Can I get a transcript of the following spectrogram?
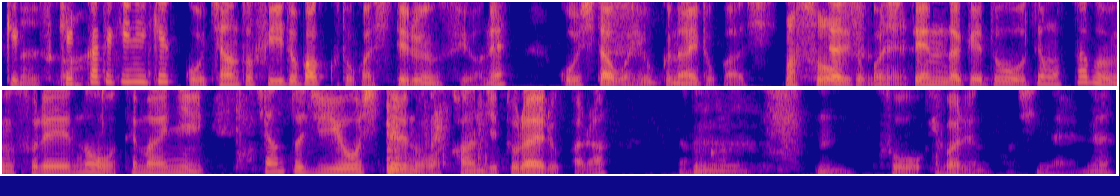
結果的に結構ちゃんとフィードバックとかしてるんですよね。こうした方が良くないとかしまあしたりそうですね。とかしてんだけど、でも多分それの手前にちゃんと需要してるのが感じ取られるから、なんかうん。うん、そう言われるのかもしれないよね。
